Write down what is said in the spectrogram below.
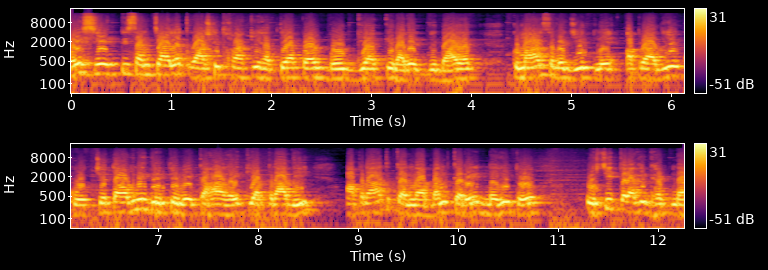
वहीं सीएचपी संचालक राशिद खान की हत्या पर बोधगया के राजद विधायक कुमार सर्वजीत ने अपराधियों को चेतावनी देते हुए कहा है कि अपराधी अपराध करना बंद करे, नहीं तो उसी तरह की घटना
